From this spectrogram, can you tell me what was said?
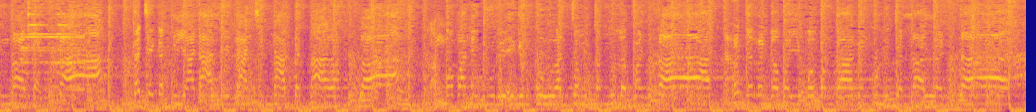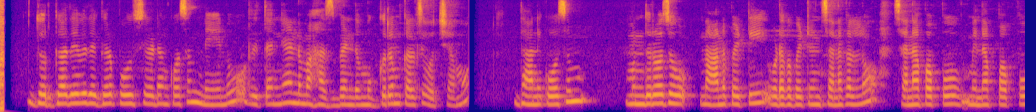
ఉన్న కంట గజగట్టు ఆడాలి రా చిన్న పెద్ద అమ్మవారి ఊరేగింపు అచ్చం కన్నుల పంట రంగరంగ వైభవంగా రంగులు జల్లాలంట దుర్గాదేవి దగ్గర పూజ చేయడం కోసం నేను రితన్య అండ్ మా హస్బెండ్ ముగ్గురం కలిసి వచ్చాము. దానికోసం ముందు రోజు నానబెట్టి ఉడకబెట్టిన శనగలను శనగపప్పు మినప్పప్పు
